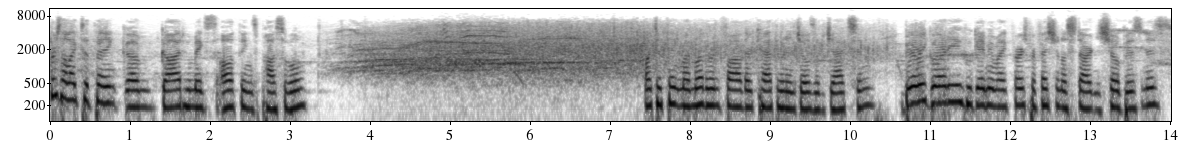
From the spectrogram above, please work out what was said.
First, I'd like to thank um, God who makes all things possible. I'd like to thank my mother and father, Catherine and Joseph Jackson. Barry Gordy, who gave me my first professional start in show business.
